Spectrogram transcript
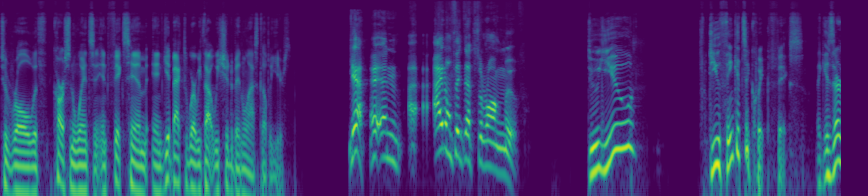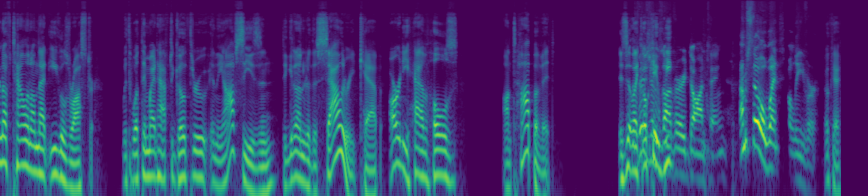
to roll with carson wentz and, and, fix him and get back to where we thought we should have been the last couple years. Yeah and i don't think that's the wrong move. Do you do you think it's a quick fix? Like is there enough talent on that eagles roster with what they might have to go through in the offseason to get under the salary cap already have holes on top of it is it like okay? We... Not very daunting. I'm still a Wentz believer. Okay,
